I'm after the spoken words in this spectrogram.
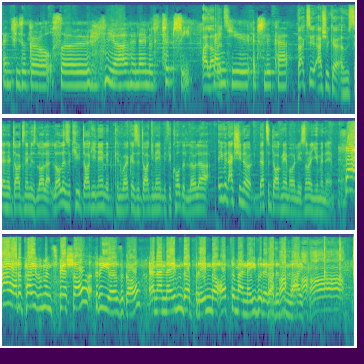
And she's a girl, so yeah, her name is Tipsy. I love Thank it. Thank you. It's Luca. Back to Ashika, who said her dog's name is Lola. Lola is a cute doggy name. It can work as a doggy name. If you called it Lola, even actually, no, that's a dog name only. It's not a human name. So I had a pavement special three years ago, and I named her Brenda after my neighbor that I didn't like.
